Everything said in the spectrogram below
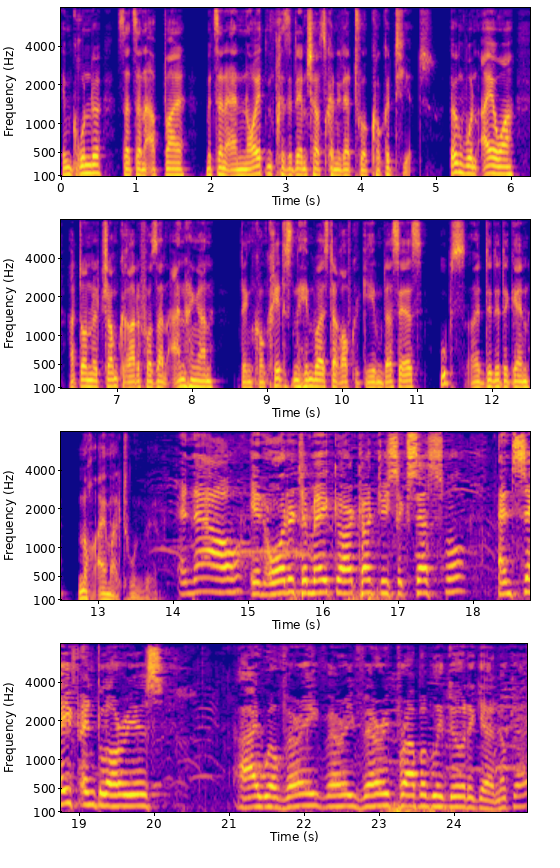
im Grunde seit seiner Abwahl mit seiner erneuten Präsidentschaftskandidatur kokettiert. Irgendwo in Iowa hat Donald Trump gerade vor seinen Anhängern den konkretesten Hinweis darauf gegeben, dass er es, ups, I did it again, noch einmal tun will. And now, in order to make our country successful and safe and glorious, I will very, very, very probably do it again, okay?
